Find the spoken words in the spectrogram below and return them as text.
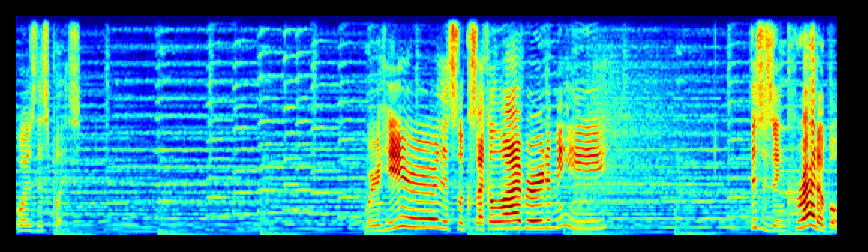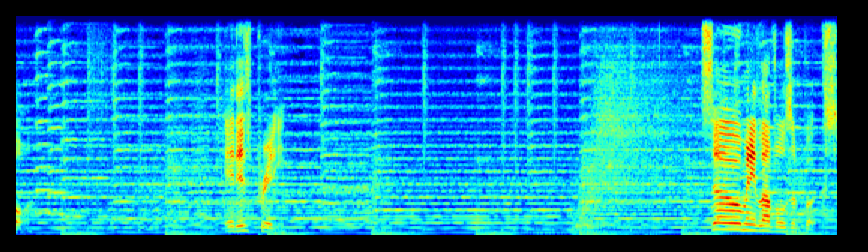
What is this place? We're here. This looks like a library to me. This is incredible. It is pretty. So many levels of books.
